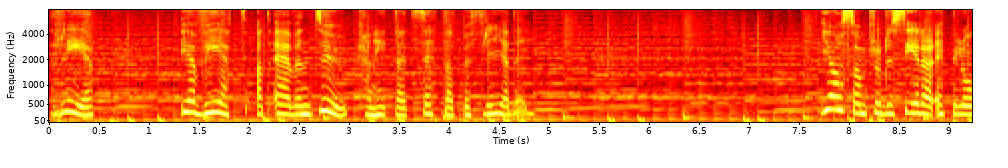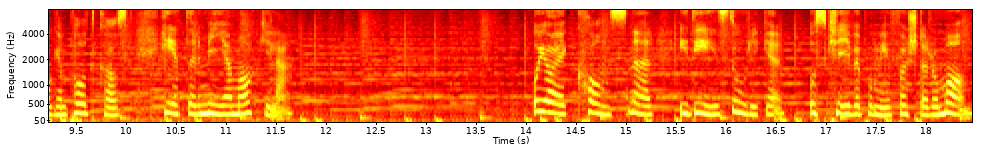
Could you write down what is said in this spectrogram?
rep. Jag vet att även du kan hitta ett sätt att befria dig. Jag som producerar Epilogen Podcast heter Mia Makila. Och jag är konstnär, idéhistoriker och skriver på min första roman.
